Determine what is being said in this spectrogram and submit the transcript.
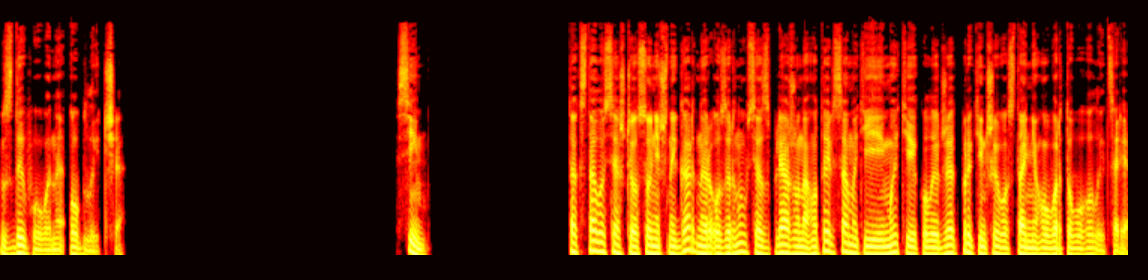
здивоване обличчя. 7. Так сталося, що сонячний Гарднер озирнувся з пляжу на готель саме тієї миті, коли Джек прикінчив останнього вартового лицаря.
